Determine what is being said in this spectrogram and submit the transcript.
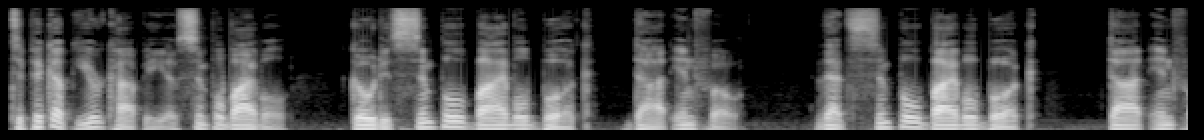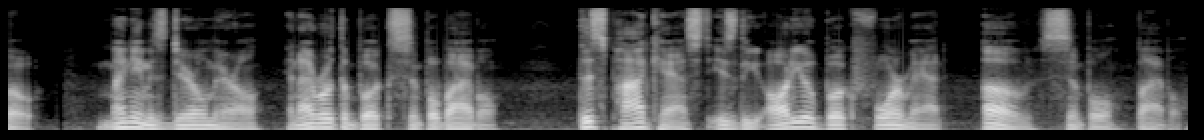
To pick up your copy of Simple Bible, go to simplebiblebook.info. That's simplebiblebook.info. My name is Daryl Merrill, and I wrote the book Simple Bible. This podcast is the audiobook format of Simple Bible.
